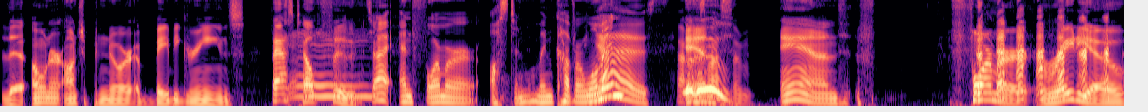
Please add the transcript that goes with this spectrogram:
the owner entrepreneur of Baby Greens Fast Health Food, That's right. And former Austin Woman cover woman. Yes, that was And- awesome. and f- former radio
